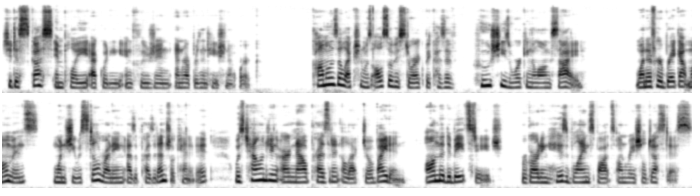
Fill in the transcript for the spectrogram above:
to discuss employee equity, inclusion, and representation at work. Kamala's election was also historic because of who she's working alongside. One of her breakout moments, when she was still running as a presidential candidate, was challenging our now president elect Joe Biden on the debate stage regarding his blind spots on racial justice.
